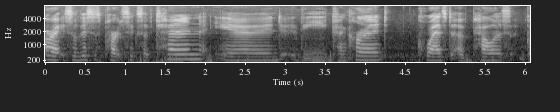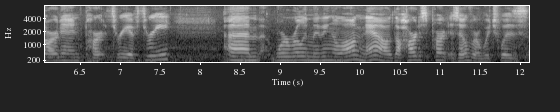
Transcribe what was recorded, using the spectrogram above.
Alright, so this is part 6 of 10 and the concurrent quest of Palace Garden part 3 of 3. Um, we're really moving along now. The hardest part is over, which was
